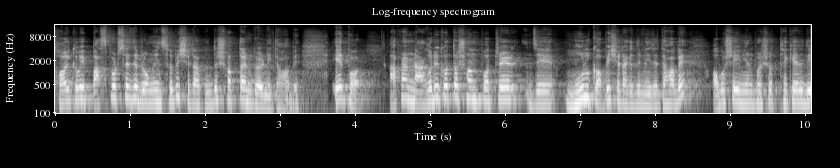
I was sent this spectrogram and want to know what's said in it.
ছয় কপি পাসপোর্ট সাইজের রঙিন ছবি সেটাও কিন্তু সত্যায়ন করে নিতে হবে। এরপর আপনার নাগরিকত্ব সনদপত্রের যে মূল কপি সেটা কিন্তু নিয়ে যেতে হবে। অবশ্যই ইউনিয়ন পরিষদ থেকে যদি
